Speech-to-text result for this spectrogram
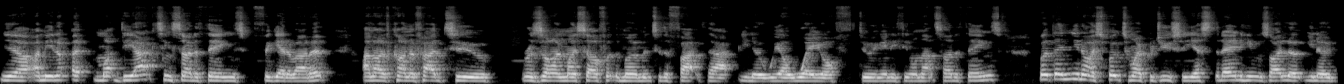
Yeah I mean uh, my, the acting side of things forget about it. And I've kind of had to resign myself at the moment to the fact that you know we are way off doing anything on that side of things. But then, you know, I spoke to my producer yesterday and he was like, look, you know,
